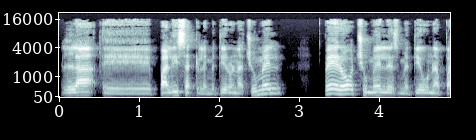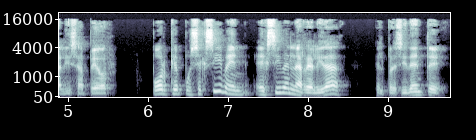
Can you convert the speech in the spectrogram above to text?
la eh, paliza que le metieron a Chumel, pero Chumel les metió una paliza peor, porque pues exhiben, exhiben la realidad. El presidente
